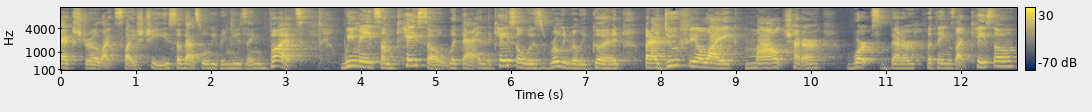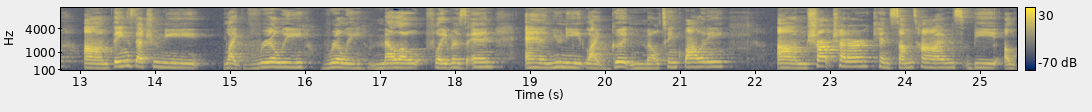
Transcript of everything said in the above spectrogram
extra like sliced cheese. So that's what we've been using. But we made some queso with that and the queso was really, really good. But I do feel like mild cheddar works better for things like queso. Um, things that you need like really, really mellow flavors in and you need like good melting quality. Um, sharp cheddar can sometimes be a,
